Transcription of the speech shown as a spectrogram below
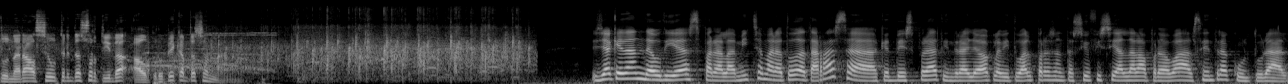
donarà el seu tret de sortida el proper cap de setmana. Ja queden 10 dies per a la mitja marató de Terrassa. Aquest vespre tindrà lloc l'habitual presentació oficial de la prova al Centre Cultural.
